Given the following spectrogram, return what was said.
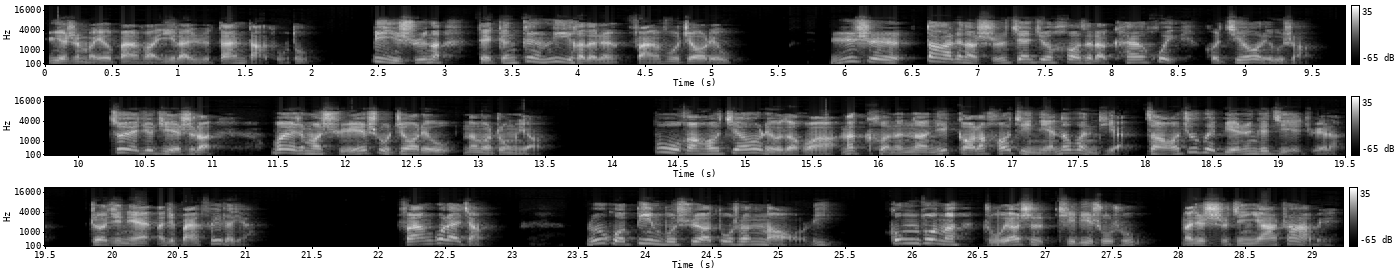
越是没有办法依赖于单打独斗，必须呢得跟更厉害的人反复交流。于是，大量的时间就耗在了开会和交流上，这也就解释了为什么学术交流那么重要。不好好交流的话，那可能呢，你搞了好几年的问题啊，早就被别人给解决了，这几年那就白费了呀。反过来讲，如果并不需要多少脑力，工作呢主要是体力输出，那就使劲压榨呗。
